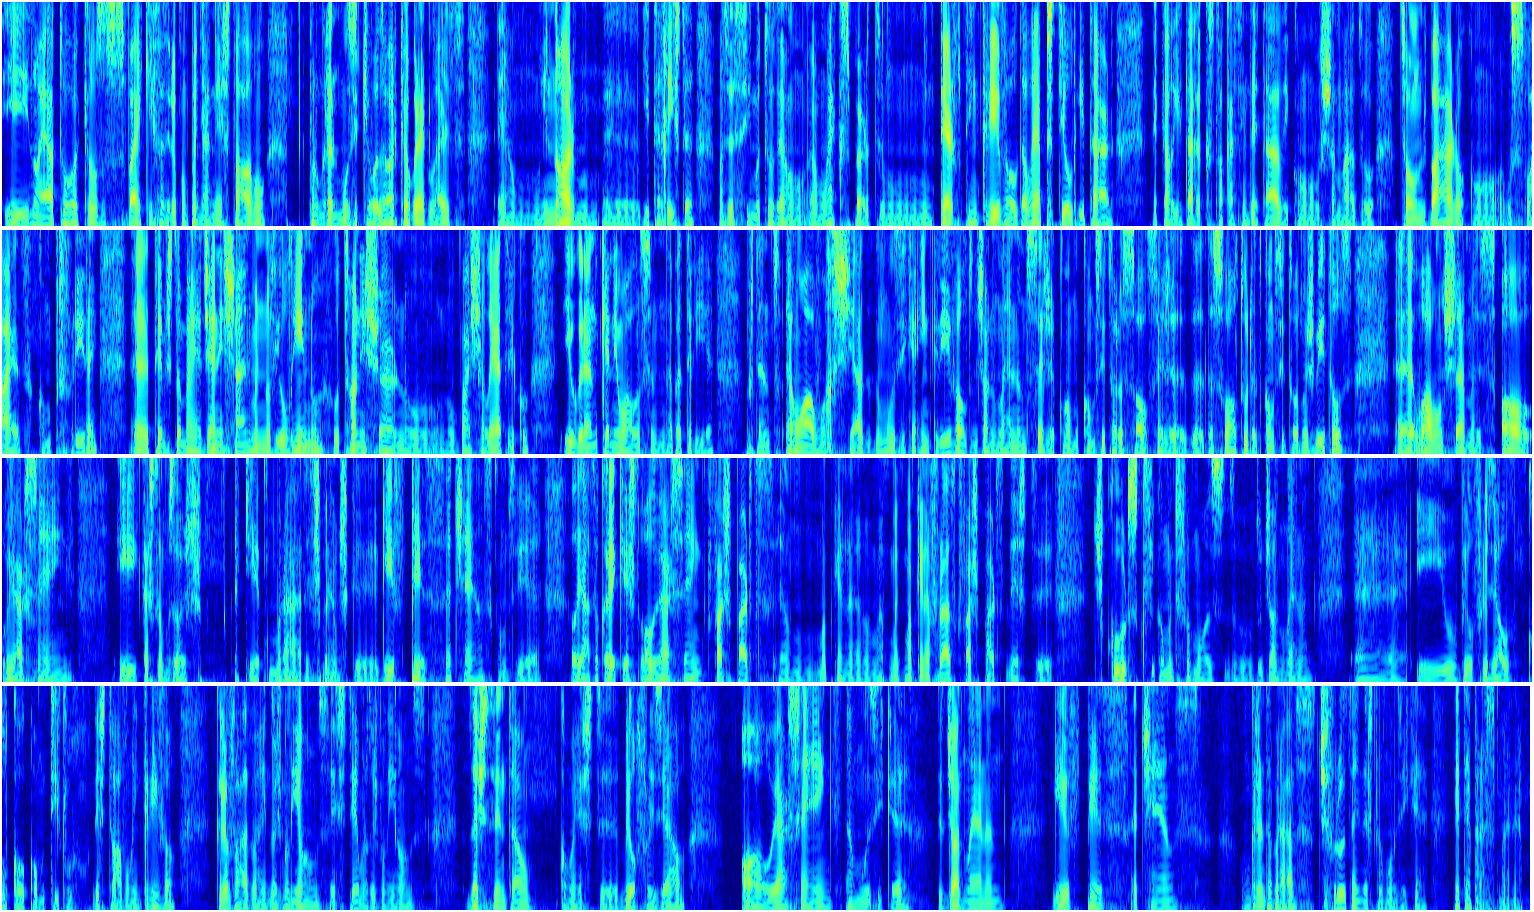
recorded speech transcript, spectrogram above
e não é à toa que ele se vai aqui fazer acompanhar neste álbum por um grande músico que eu adoro, que é o Greg Lace é um enorme uh, guitarrista, mas acima de tudo é um, é um expert, um intérprete incrível da lap steel guitar. aquela guitarra que se toca assim deitado e com o chamado toned bar ou com o slide, como preferirem. Uh, temos também a Jenny Scheinman no violino, o Tony Sher no, no baixo elétrico e o grande Kenny Wallenson na bateria. Portanto, é um álbum recheado de música incrível de John Lennon, seja como compositor a solo, seja da sua altura de compositor nos Beatles. Uh, o álbum chama-se All We Are Saying e cá estamos hoje aqui a comemorar. Esperemos que give peace a chance, como dizia. Aliás, eu creio que este All We Are Saying faz parte, é uma pequena, uma, uma pequena frase que faz parte deste discurso que ficou muito famoso do, do John Lennon uh, e o Bill Frisell colocou como título deste álbum incrível, gravado em 2011, em setembro de 2011. Deixe-se então com este Bill Frisell, All We Are Saying, a música de John Lennon, Give Peace a Chance. Um grande abraço, desfrutem desta música e até para a semana.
